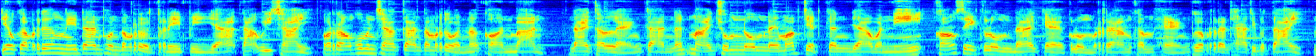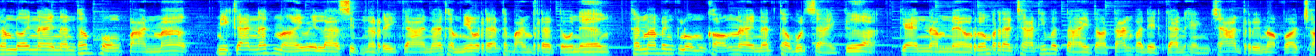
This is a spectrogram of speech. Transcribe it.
เกี่ยวกับเรื่องนี้ด้านพลตำรวจตรีปิยะตะวิชัย รองผู้บัญชาการตำรวจนครบาลได้แถลงการนัดหมายชุมนุมในม็อบ 7 กันยาวันนี้ ของสี่กลุ่มได้แก่กลุ่มรามคำแหงเพื่อประชาธิปไตยนำโดยนายนันทพงศ์ปานมาก มีการนัดหมายเวลา 10นาฬิกาณทำเนียบรัฐบาลประตูหนึ่งทันมาเป็นกลุ่มของนายนัทวุฒิสายเกลือ แกนนำแนวร่วมประชาธิปไตยต่อต้านเผด็จการแห่งชาติหรือนปช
